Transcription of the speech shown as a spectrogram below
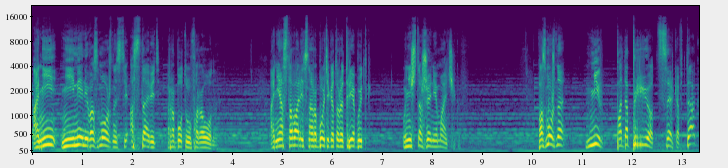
Они не имели возможности оставить работу у фараона. Они оставались на работе, которая требует уничтожения мальчиков. Возможно, мир подопрет церковь так,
